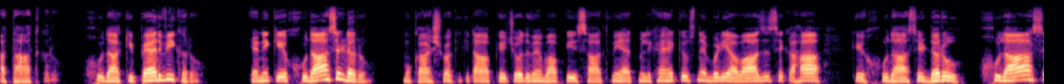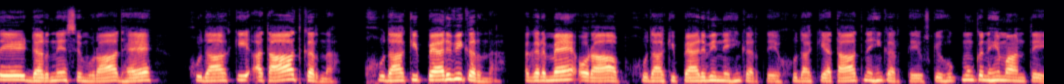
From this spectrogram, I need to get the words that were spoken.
اطاط کرو، خدا کی پیروی کرو یعنی کہ خدا سے ڈرو۔ مکاشوا کی کتاب کے چودہویں باپ کی ساتویں آیت میں لکھا ہے کہ اس نے بڑی آواز سے کہا کہ خدا سے ڈرو، خدا سے ڈرنے سے مراد ہے خدا کی اطاط کرنا۔ خدا کی پیروی کرنا۔ اگر میں اور آپ خدا کی پیروی نہیں کرتے، خدا کی اطاط نہیں کرتے، اس کے حکموں کو نہیں مانتے،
